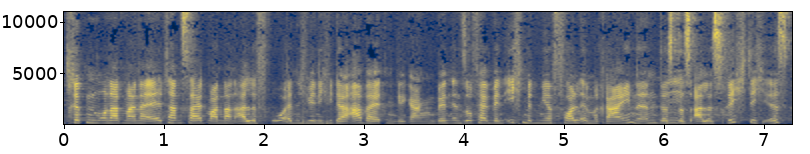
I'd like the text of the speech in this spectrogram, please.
dritten Monat meiner Elternzeit waren dann alle froh, wenn ich wieder arbeiten gegangen bin. Insofern bin ich mit mir voll im Reinen, dass mhm. das alles richtig ist.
